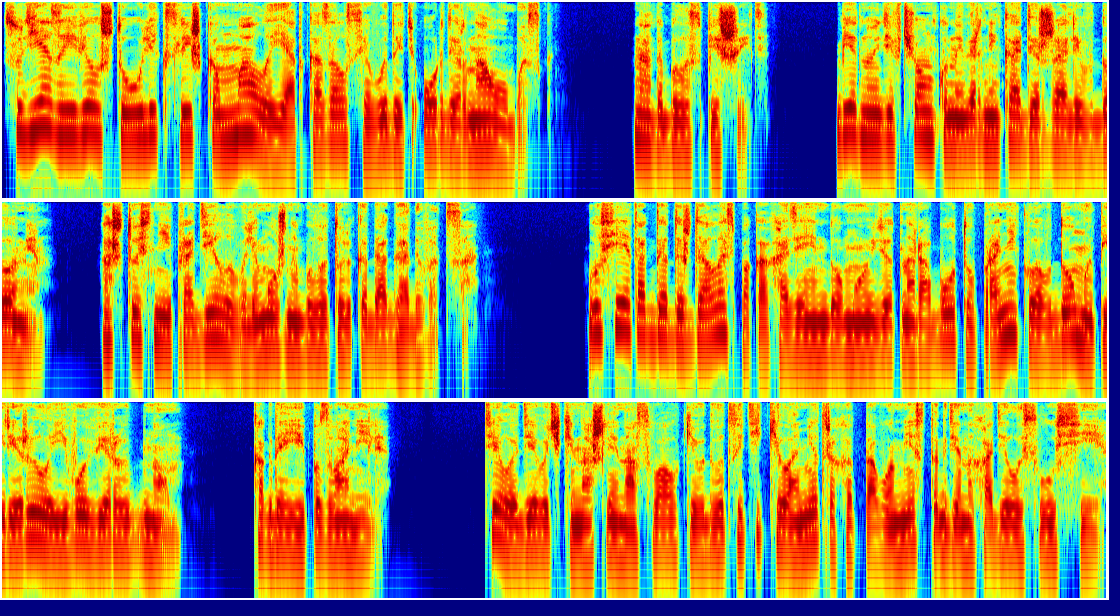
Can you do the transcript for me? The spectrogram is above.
Судья заявил, что улик слишком мало и отказался выдать ордер на обыск. Надо было спешить. Бедную девчонку наверняка держали в доме, а что с ней проделывали, можно было только догадываться — Лусия тогда дождалась, пока хозяин дома уйдет на работу, проникла в дом и перерыла его вверх дном, когда ей позвонили. Тело девочки нашли на свалке в 20 километрах от того места, где находилась Лусия.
